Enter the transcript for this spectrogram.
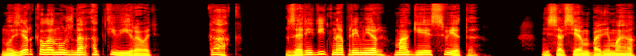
но зеркало нужно активировать. Как? Зарядить, например, магией света. Не совсем понимаю,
